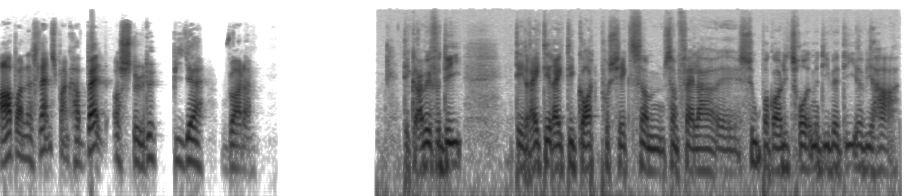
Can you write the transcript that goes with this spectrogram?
Arbejdernes Landsbank har valgt at støtte Bia Runner. Det gør vi, fordi det er et rigtig, rigtig godt projekt, som, som falder øh, super godt i tråd med de værdier, vi har.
